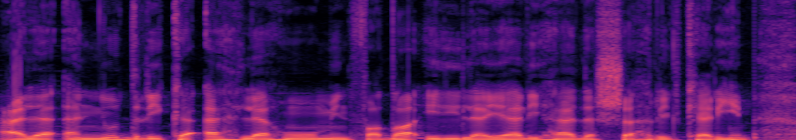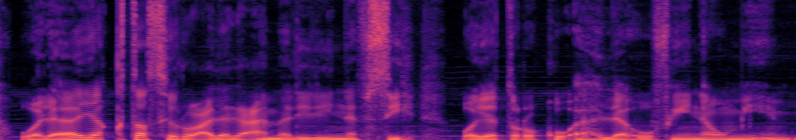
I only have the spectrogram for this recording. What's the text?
على أن يدرك أهله من فضائل ليالي هذا الشهر الكريم ولا يقتصر على العمل لنفسه ويترك أهله في نومهم.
